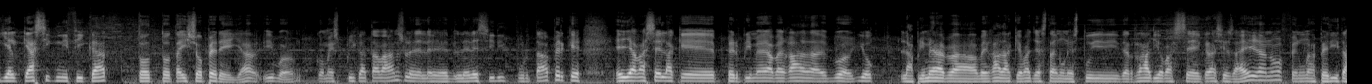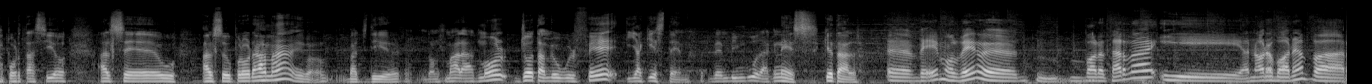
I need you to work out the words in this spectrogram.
i el que ha significat tot, tot això per ella. I bueno, com he explicat abans, l'he decidit portar perquè ella va ser la que per primera vegada, bueno, jo la primera vegada que vaig estar en un estudi de ràdio va ser gràcies a ella, no? fent una petita aportació al seu, al seu programa i bueno, vaig dir, doncs m'ha agradat molt, jo també ho vull fer i aquí estem. Benvinguda, Agnès, què tal? Eh, bé, molt bé, eh, bona tarda i enhorabona per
